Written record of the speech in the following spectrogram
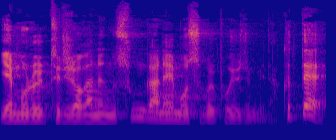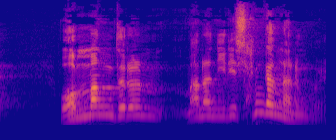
예물을 드리러 가는 순간의 모습을 보여줍니다. 그때 원망 들을 만한 일이 생각나는 거예요.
